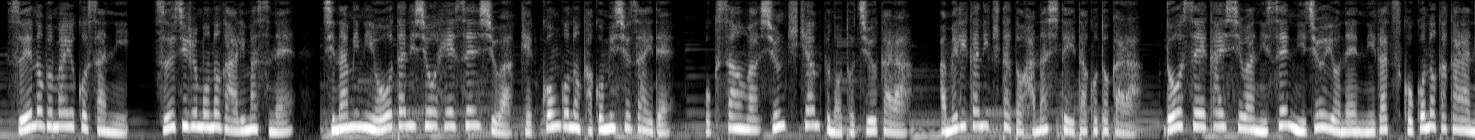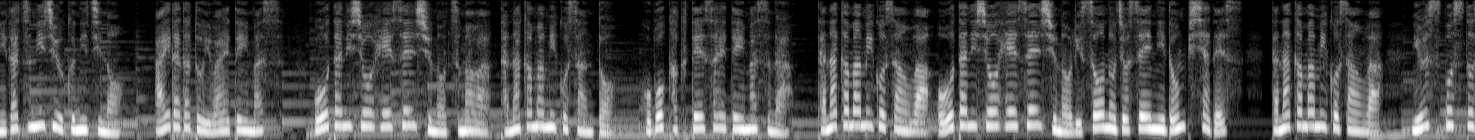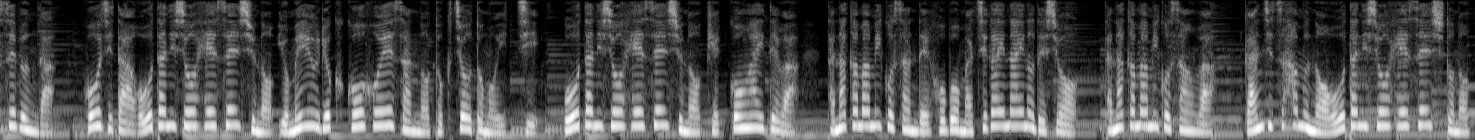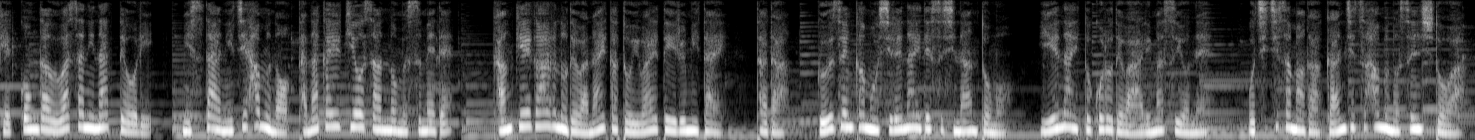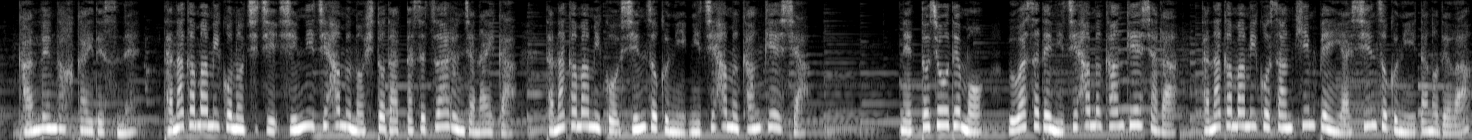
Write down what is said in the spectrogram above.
末信真由子さんに通じるものがありますね。ちなみに大谷翔平選手は結婚後の囲み取材で、奥さんは春季キャンプの途中からアメリカに来たと話していたことから、同棲開始は2024年2月9日から2月29日の間だと言われています。大谷翔平選手の妻は田中真美子さんとほぼ確定されていますが、田中真美子さんは大谷翔平選手の理想の女性にドンピシャです。田中真美子さんは、ニュースポストセブンが、報じた大谷翔平選手の嫁有力候補 A さんの特徴とも一致。大谷翔平選手の結婚相手は、田中真美子さんでほぼ間違いないのでしょう。田中真美子さんは、元日ハムの大谷翔平選手との結婚が噂になっており、ミスター日ハムの田中幸雄さんの娘で、関係があるのではないかと言われているみたい。ただ、偶然かもしれないですし何とも言えないところではありますよね。お父様が元日ハムの選手とは関連が深いですね。田中真美子の父、新日ハムの人だった説あるんじゃないか。田中真美子親族に日ハム関係者。ネット上でも噂で日ハム関係者が田中真美子さん近辺や親族にいたのでは？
